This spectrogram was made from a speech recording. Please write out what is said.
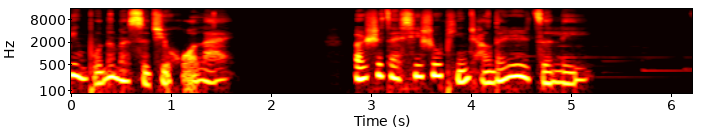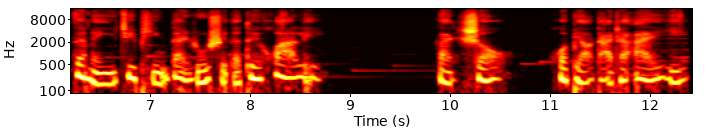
并不那么死去活来，而是在稀疏平常的日子里，在每一句平淡如水的对话里。感受或表达着爱意，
